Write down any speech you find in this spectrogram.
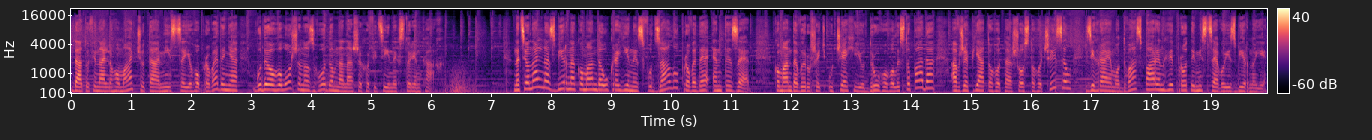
Дату фінального матчу та місце його проведення буде оголошено згодом на наших офіційних сторінках. Національна збірна команда України з футзалу проведе НТЗ. Команда вирушить у Чехію 2 листопада, а вже 5 та 6 чисел зіграємо два спаринги проти місцевої збірної.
